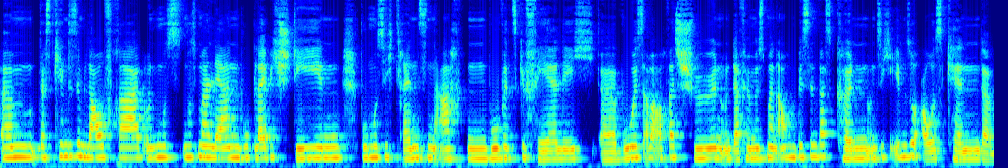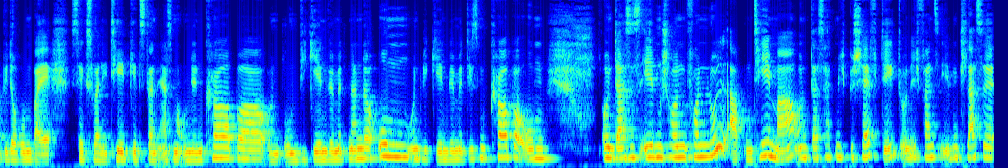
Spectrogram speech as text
ähm, das Kind ist im Laufrad und muss muss mal lernen, wo bleibe ich stehen, wo muss ich Grenzen achten, wo wird's gefährlich, äh, wo ist aber auch was schön und dafür muss man auch ein bisschen was können und sich eben so auskennen. Da wiederum bei Sexualität geht's dann erstmal um den Körper und um wie gehen wir miteinander um und wie gehen wir mit diesem Körper um. Und das ist eben schon von null ab ein Thema und das hat mich beschäftigt und ich fand es eben klasse.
